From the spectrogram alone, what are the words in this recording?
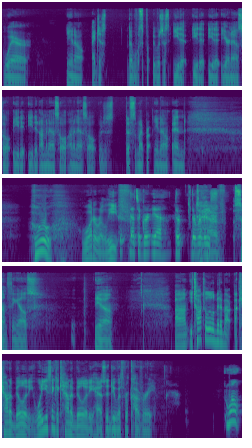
Where, you know, I just that was it was just eat it, eat it, eat it. You're an asshole. Eat it, eat it. I'm an asshole. I'm an asshole. Just this is my pro, you know. And who, what a relief. That's a great yeah. The the relief. Have something else. Yeah. Um, you talked a little bit about accountability. What do you think accountability has to do with recovery? Well,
